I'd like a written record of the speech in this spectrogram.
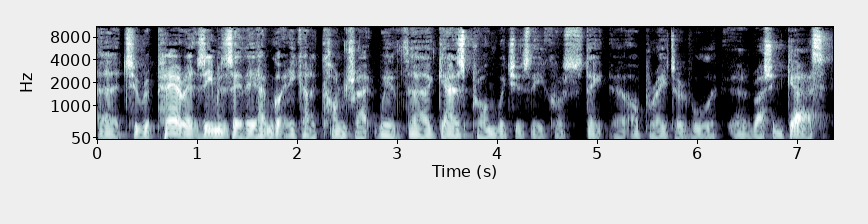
uh, to repair it. Siemens say they haven't got any kind of contract with Gazprom, which is the, of course, state operator of all Russian gas.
